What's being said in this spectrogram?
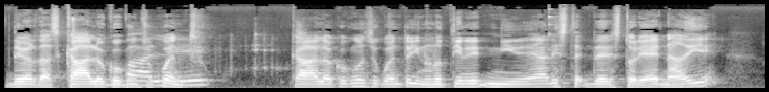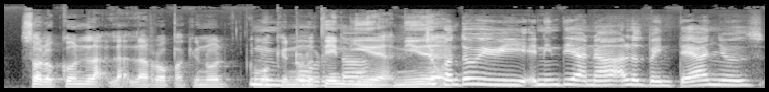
de verdad, es cada loco con su cuento. Cada loco con su cuento y uno no tiene ni idea de la, historia de nadie, solo con la, la, la ropa que uno, como No que uno no tiene ni idea, ni idea. Yo cuando viví en Indiana a los 20 años,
